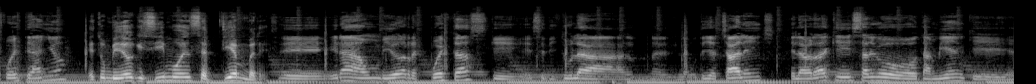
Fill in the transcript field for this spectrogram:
fue este año. Este es un video que hicimos en septiembre. Eh, era un video de respuestas que se titula La botella challenge. Eh, La verdad que es algo también que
